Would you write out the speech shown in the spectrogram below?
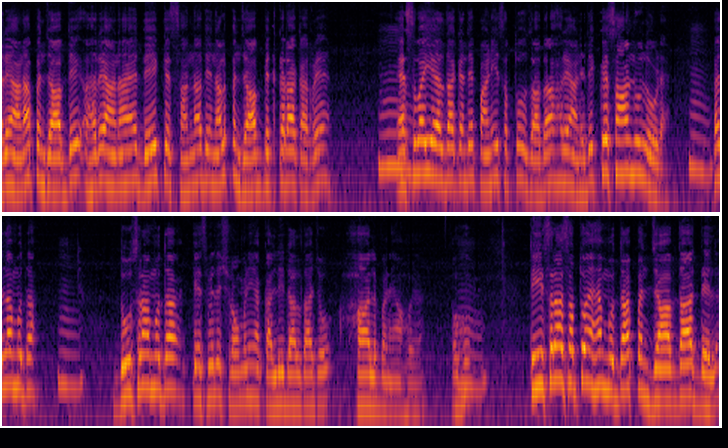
ਹਰਿਆਣਾ ਪੰਜਾਬ ਦੇ ਹਰਿਆਣਾ ਹੈ ਦੇ ਕਿਸਾਨਾਂ ਦੇ ਨਾਲ ਪੰਜਾਬ ਵਿਤਕਰਾ ਕਰ ਰਿਹਾ ਹੈ। ਐਸਵਾਈਐਲ ਦਾ ਕਹਿੰਦੇ ਪਾਣੀ ਸਭ ਤੋਂ ਜ਼ਿਆਦਾ ਹਰਿਆਣੇ ਦੇ ਕਿਸਾਨ ਨੂੰ ਲੋੜ ਹੈ। ਪਹਿਲਾ ਮੁੱਦਾ। ਦੂਸਰਾ ਮੁੱਦਾ ਕਿ ਇਸ ਵੇਲੇ ਸ਼੍ਰੋਮਣੀ ਅਕਾਲੀ ਦਲ ਦਾ ਜੋ ਹਾਲ ਬਣਿਆ ਹੋਇਆ ਉਹ ਤੀਸਰਾ ਸਭ ਤੋਂ ਅਹਿਮ ਮੁੱਦਾ ਪੰਜਾਬ ਦਾ ਦਿਲ।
